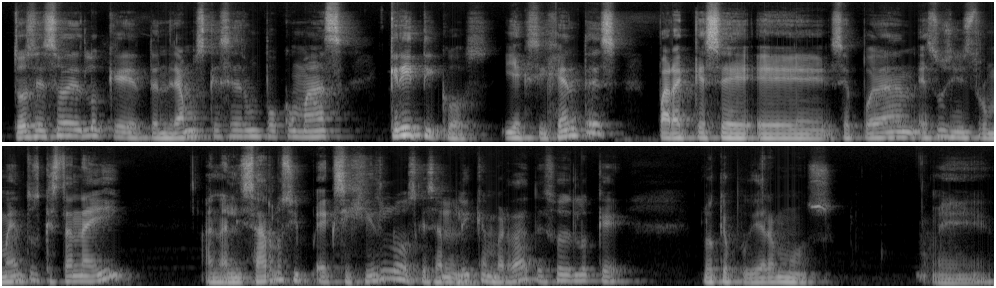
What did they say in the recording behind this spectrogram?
Entonces eso es lo que tendríamos que ser un poco más críticos y exigentes para que se, eh, se puedan, esos instrumentos que están ahí, analizarlos y exigirlos, que se mm. apliquen, ¿verdad? Eso es lo que, lo que pudiéramos eh,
